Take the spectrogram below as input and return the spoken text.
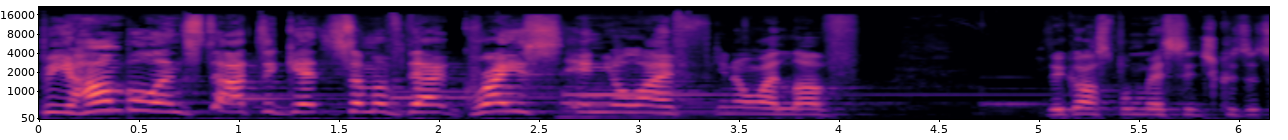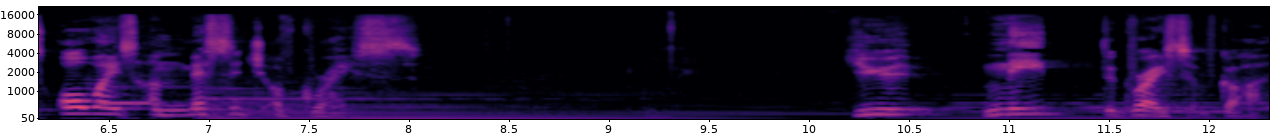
Be humble and start to get some of that grace in your life. You know, I love the gospel message because it's always a message of grace. You need the grace of God.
